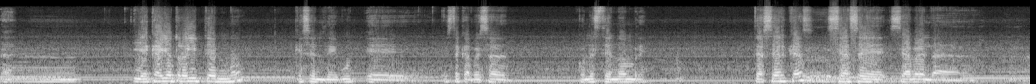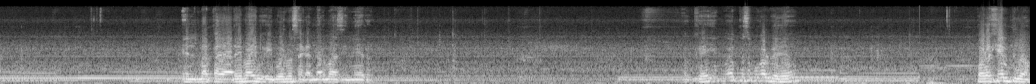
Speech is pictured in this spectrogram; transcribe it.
Ah. y acá hay otro ítem, ¿no? Que es el de eh, esta cabeza con este nombre. Te acercas, se hace, se abre la, el mapa de arriba y, vuelves a ganar más dinero. Ok, voy a pasar un poco el video. Por ejemplo,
